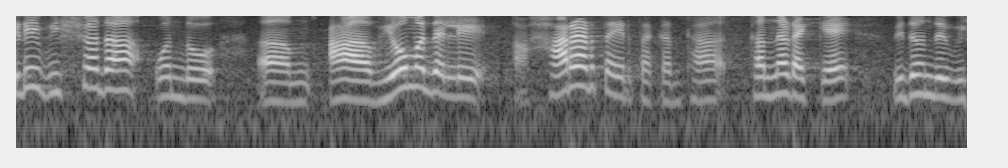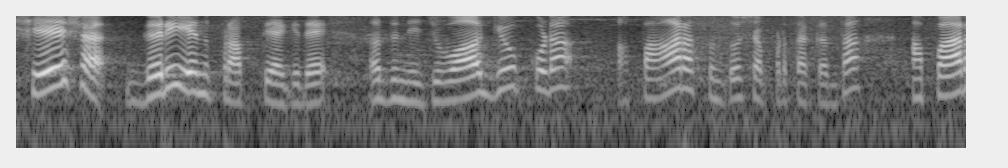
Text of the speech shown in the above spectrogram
ಇಡೀ ವಿಶ್ವದ ಒಂದು ಆ ವ್ಯೋಮದಲ್ಲಿ ಹಾರಾಡ್ತಾ ಇರ್ತಕ್ಕಂಥ ಕನ್ನಡಕ್ಕೆ ಇದೊಂದು ವಿಶೇಷ ಗರಿ ಏನು ಪ್ರಾಪ್ತಿಯಾಗಿದೆ, ಅದು ನಿಜವಾಗಿಯೂ ಕೂಡ ಅಪಾರ ಸಂತೋಷ ಪಡ್ತಕ್ಕಂಥ, ಅಪಾರ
